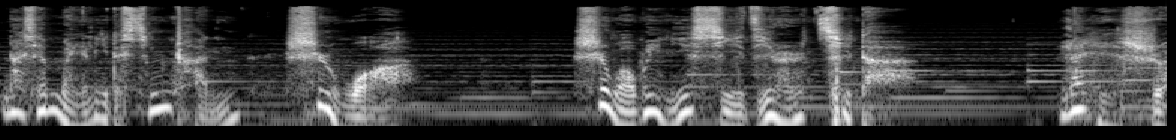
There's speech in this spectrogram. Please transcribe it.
那些美丽的星辰，是我，是我为你喜极而泣的泪水。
